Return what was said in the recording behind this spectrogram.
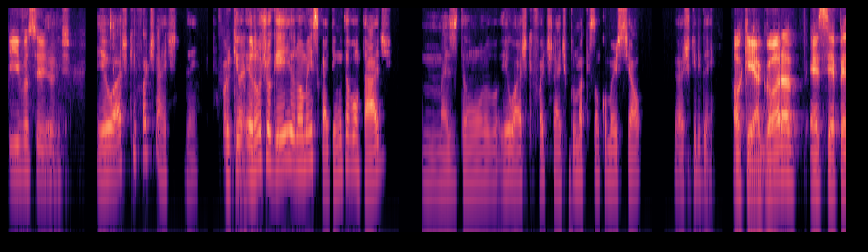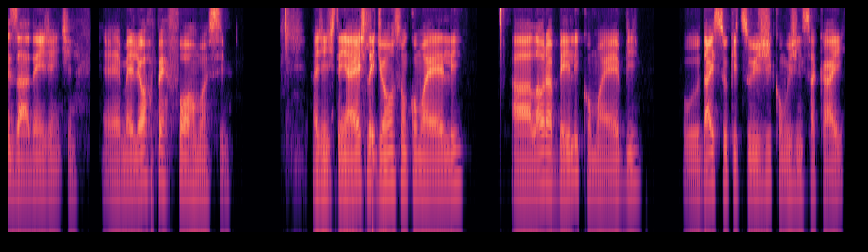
E você, Jones? Eu acho que Fortnite ganha. Porque eu, Fortnite. não joguei o No Man's Sky, tenho muita vontade, mas então eu acho que Fortnite, por uma questão comercial, eu acho que ele ganha. Ok, agora essa é pesada, hein, gente? É melhor performance. A gente tem a Ashley Johnson como a Ellie, a Laura Bailey como a Abby, o Daisuke Tsuji como Jin Sakai,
